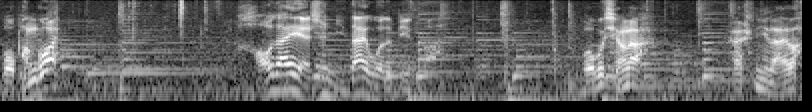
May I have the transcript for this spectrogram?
我旁观。好歹也是你带过的兵啊！我不行了，还是你来吧。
